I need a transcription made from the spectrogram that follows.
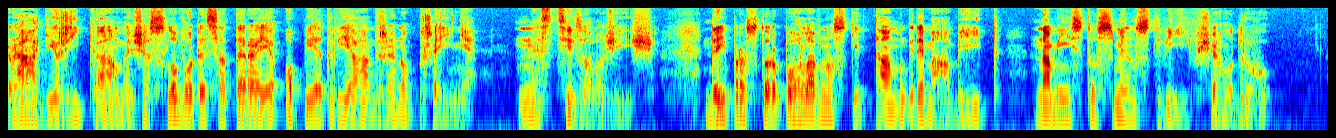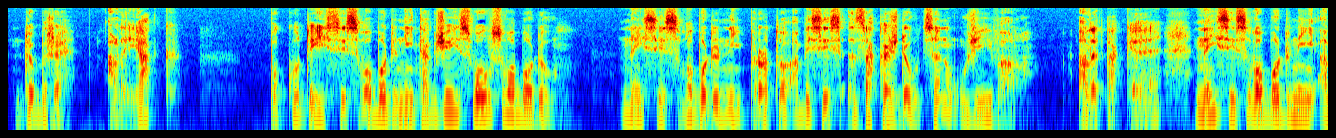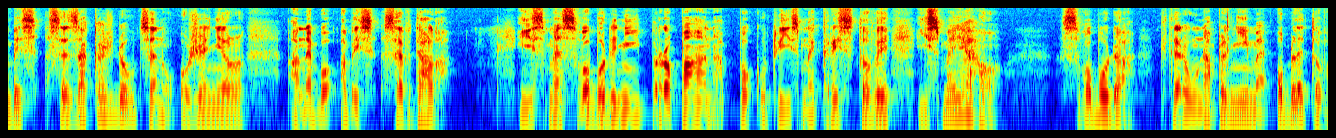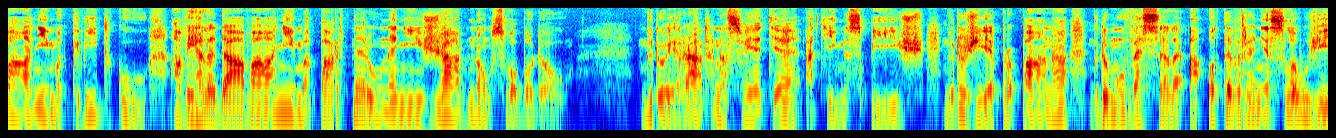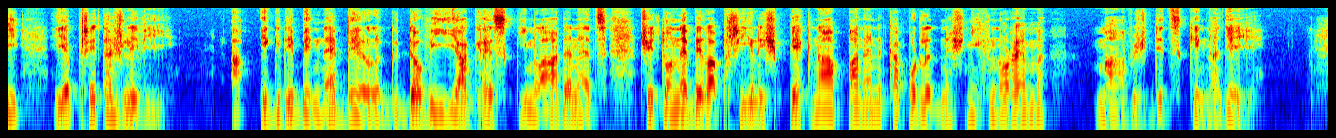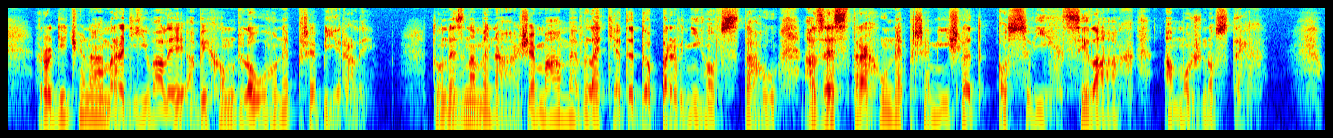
Rádi říkáme, že slovo desatera je opět vyjádřeno přejně. Nescizoložíš. Dej prostor pohlavnosti tam, kde má být, na místo smilství všeho druhu. Dobře, ale jak? Pokud jsi svobodný, tak žij svou svobodu. Nejsi svobodný proto, aby si za každou cenu užíval. Ale také nejsi svobodný, abys se za každou cenu oženil, anebo abys se vdala. Jsme svobodní pro pána, pokud jsme Kristovi, jsme jeho. Svoboda, kterou naplníme obletováním kvítků a vyhledáváním partnerů, není žádnou svobodou. Kdo je rád na světě a tím spíš, kdo žije pro pána, kdo mu vesele a otevřeně slouží, je přitažlivý. A i kdyby nebyl kdo ví jak hezký mládenec, či to nebyla příliš pěkná panenka podle dnešních norem, má vždycky naději. Rodiče nám radívali, abychom dlouho nepřebírali. To neznamená, že máme vletět do prvního vztahu a ze strachu nepřemýšlet o svých silách a možnostech.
